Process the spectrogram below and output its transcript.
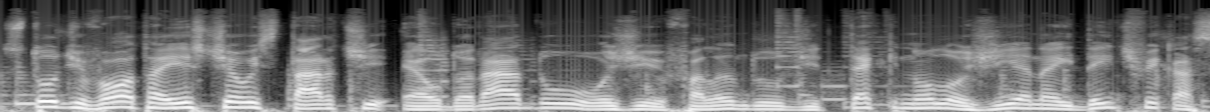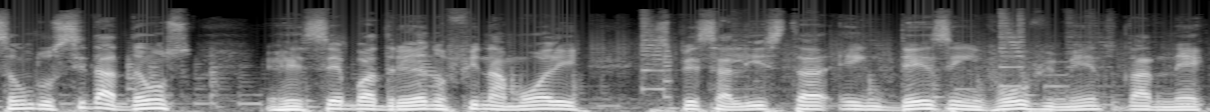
Estou de volta, este é o Start Eldorado, hoje falando de tecnologia na identificação dos cidadãos. Eu recebo Adriano Finamori, especialista em desenvolvimento da NEC.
